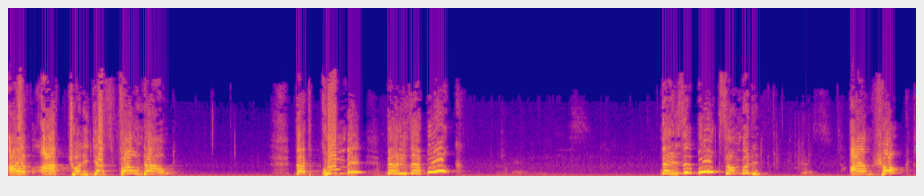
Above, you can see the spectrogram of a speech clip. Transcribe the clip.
I have actually just found out that Kumbe, there is a book. There is a book, somebody. Yes. I am shocked.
